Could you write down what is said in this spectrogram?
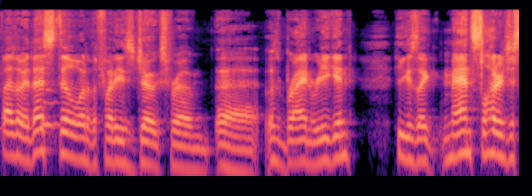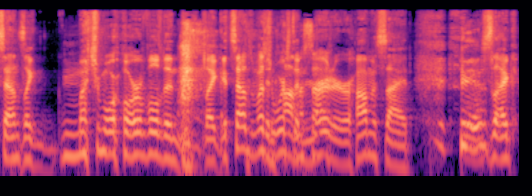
By the way, that's still one of the funniest jokes from uh was Brian Regan. He was like manslaughter just sounds like much more horrible than like it sounds much worse homicide. than murder or homicide. He was like,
